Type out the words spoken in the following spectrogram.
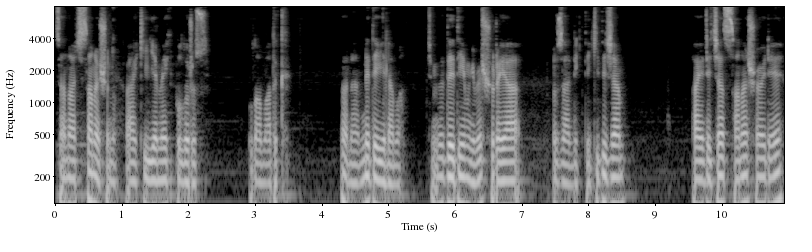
Sen açsana şunu. Belki yemek buluruz. Bulamadık. Önemli değil ama. Şimdi dediğim gibi şuraya özellikle gideceğim. Ayrıca sana şöyle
